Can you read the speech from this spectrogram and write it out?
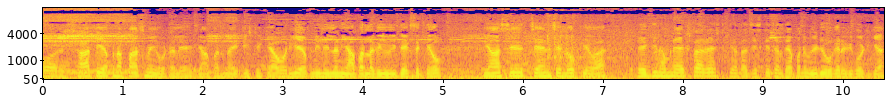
और साथ ही अपना पास में ही होटल है जहाँ पर नाइट स्टे किया और ये अपनी लीलन यहाँ पर लगी हुई देख सकते हो। यहाँ से चैन से लॉक किया हुआ। एक दिन हमने एक्स्ट्रा रेस्ट किया था जिसके चलते अपन वीडियो वगैरह रिकॉर्ड किया।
